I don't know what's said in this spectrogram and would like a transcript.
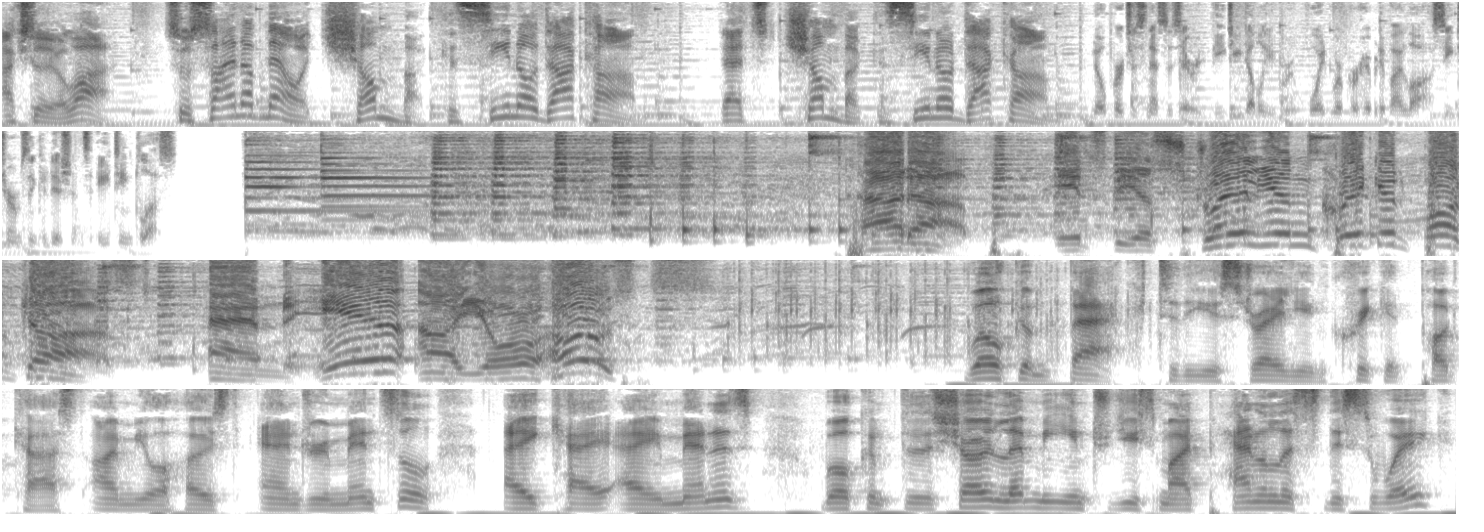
Actually, a lot. So sign up now at chumbacasino.com. That's chumbacasino.com. No purchase necessary. VGW Group. Void were prohibited by law. See terms and conditions. 18 plus. Pad up. It's the Australian Cricket Podcast. And here are your hosts. Welcome back to the Australian Cricket Podcast. I'm your host, Andrew Mensel, aka Menners. Welcome to the show. Let me introduce my panelists this week.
